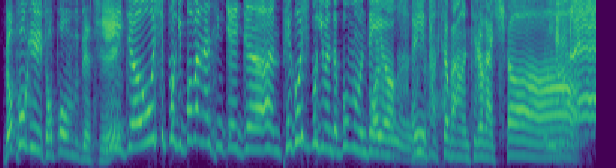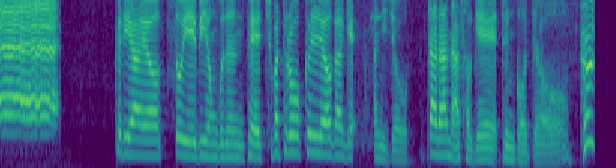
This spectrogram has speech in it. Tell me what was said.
몇 포기 더 뽑으면 되지 이저 50포기 뽑아놨으니까 이제 한 150포기만 더 뽑으면 돼요. 아이고. 이 박서방은 들어가셔. 그리하여 또 예비 형부는 배추 밭으로 끌려가게 아니죠. 따라 나서게 된 거죠. 헷!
